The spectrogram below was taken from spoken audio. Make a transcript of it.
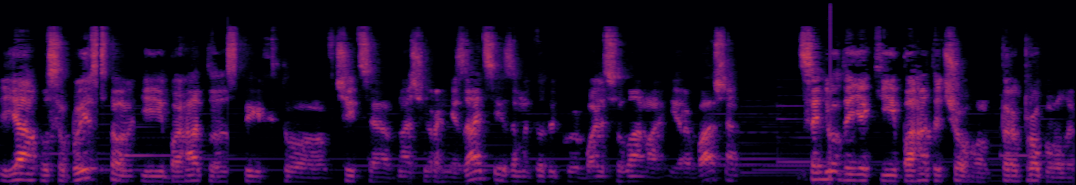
Я особисто і багато з тих, хто вчиться в нашій організації за методикою Бальсулама і Рабаша. Це люди, які багато чого перепробували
